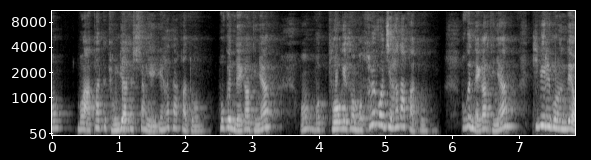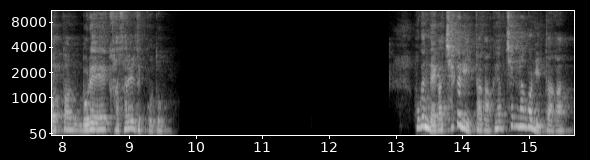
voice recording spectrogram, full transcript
어, 뭐 아파트 경비 아저씨랑 얘기하다가도 혹은 내가 그냥 어, 뭐 부엌에서 뭐 설거지 하다가도 혹은 내가 그냥 TV를 보는데 어떤 노래의 가사를 듣고도 혹은 내가 책을 읽다가 그냥 책을 한 권 읽다가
